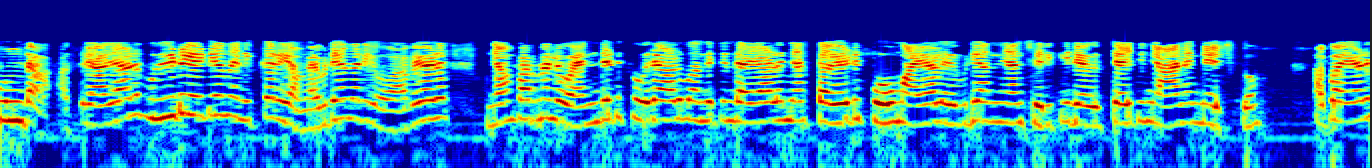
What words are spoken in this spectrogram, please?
ഗുണ്ട. അത്ര അയാൾ വീട് എവിടെയാന്ന് എനിക്കറിയാം. എവിടെയാന്നറിയോ? അവയാൾ ഞാൻ പറഞ്ഞല്ലോ എന്റെ അടുത്ത് ഒരാൾ വന്നിട്ടുണ്ട്. അയാൾ ഞാൻ തേടി പോവും. അയാൾ എവിടെയാന്ന് ഞാൻ ശരിക്കും രഹസ്യമായിട്ട് ഞാൻ അന്വേഷിക്കും. അപ്പൊ അയാളെ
